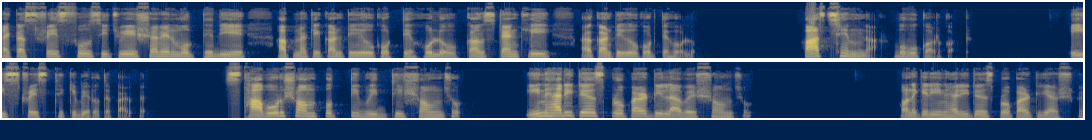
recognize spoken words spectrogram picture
একটা স্ট্রেসফুল সিচুয়েশনের মধ্যে দিয়ে আপনাকে কন্টিনিউ করতে হলো কনস্ট্যান্টলি কন্টিনিউ করতে হলো। পারছেন না, বহু কর্কট। এই স্ট্রেস থেকে বেরোতে পারবে স্থাবর সম্পত্তি বৃদ্ধির সংযোগ ইনহেরিটেন্স প্রপার্টি লাভের সংযোগ। অনেকের ইনহেরিটেন্স প্রপার্টি আসবে।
